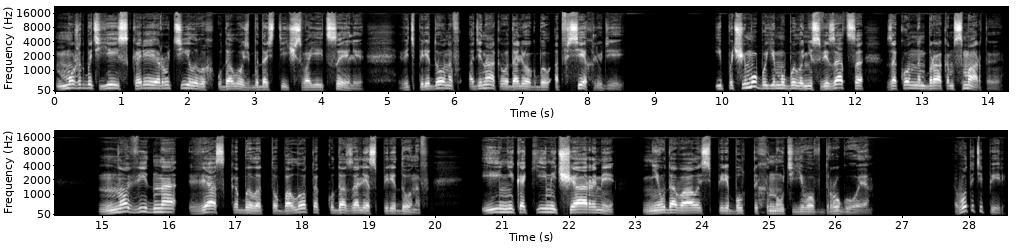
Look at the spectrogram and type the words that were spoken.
Может быть, ей скорее Рутиловых удалось бы достичь своей цели, ведь Передонов одинаково далек был от всех людей. И почему бы ему было не связаться законным браком с Мартою? Но, видно, вязко было то болото, куда залез Передонов, и никакими чарами не удавалось перебултыхнуть его в другое. Вот и теперь,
